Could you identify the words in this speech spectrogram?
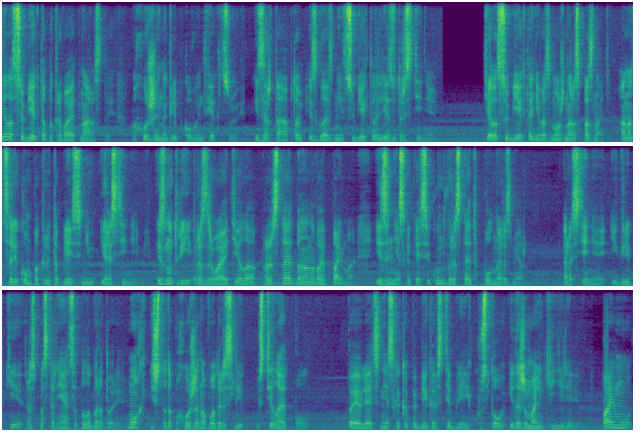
Тело субъекта покрывает наросты, похожие на грибковую инфекцию. Изо рта, а потом из глазниц субъекта лезут растения. Тело субъекта невозможно распознать, оно целиком покрыто плесенью и растениями. Изнутри, разрывая тело, прорастает банановая пальма и за несколько секунд вырастает в полный размер. Растения и грибки распространяются по лаборатории. Мох и что-то похожее на водоросли устилает пол. Появляется несколько побегов стеблей, кустов и даже маленьких деревьев. Пальму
